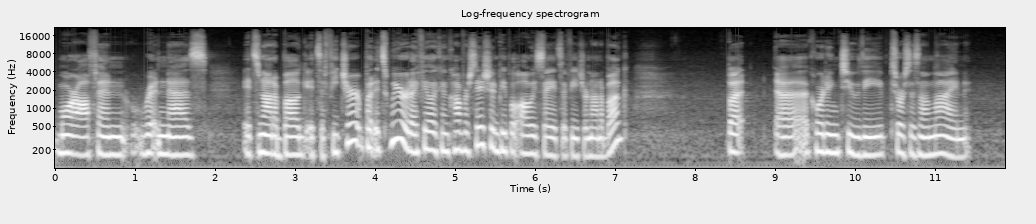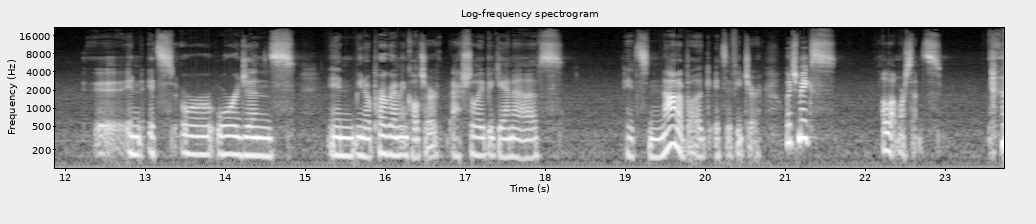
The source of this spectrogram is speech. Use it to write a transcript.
more often written as it's not a bug, it's a feature. But it's weird. I feel like in conversation, people always say it's a feature, not a bug. But uh, according to the sources online, in its or- origins in you know programming culture actually began as it's not a bug, it's a feature, which makes a lot more sense.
